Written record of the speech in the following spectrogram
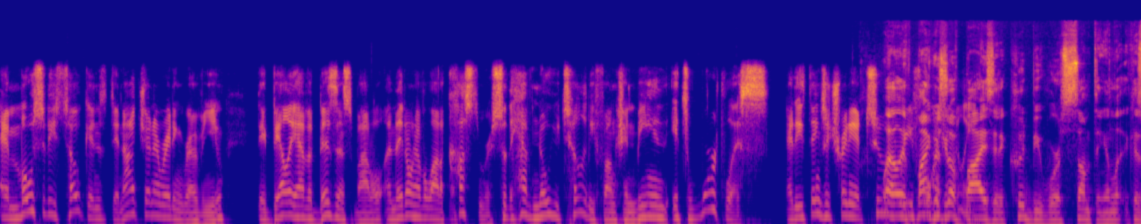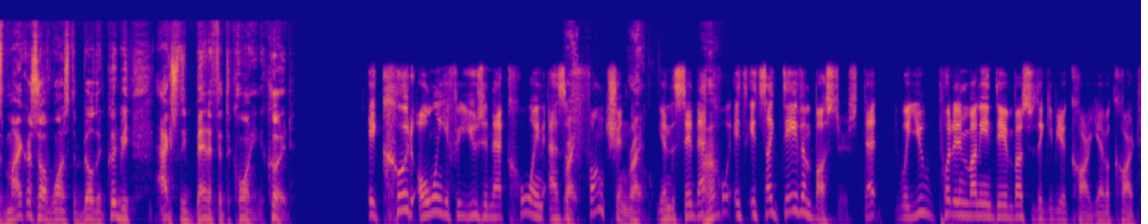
And most of these tokens, they're not generating revenue. They barely have a business model and they don't have a lot of customers. So they have no utility function, meaning it's worthless. And these things are trading at two. Well, three, if Microsoft buys it, it could be worth something. Because Microsoft wants to build it, could be actually benefit the coin. It could. It could only if you're using that coin as right. a function. Right. Though. You understand that? Uh-huh. Coin, it's, it's like Dave and Buster's. That when you put in money in Dave and Buster's, they give you a card. You have a card.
